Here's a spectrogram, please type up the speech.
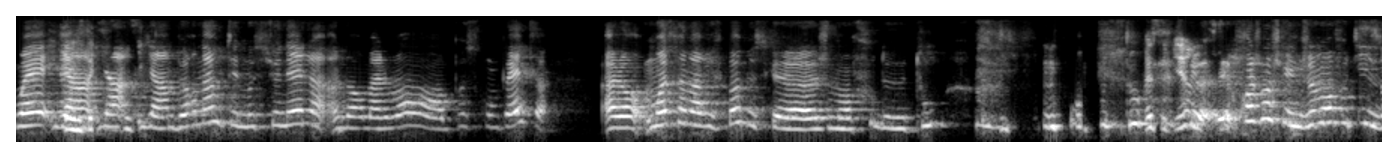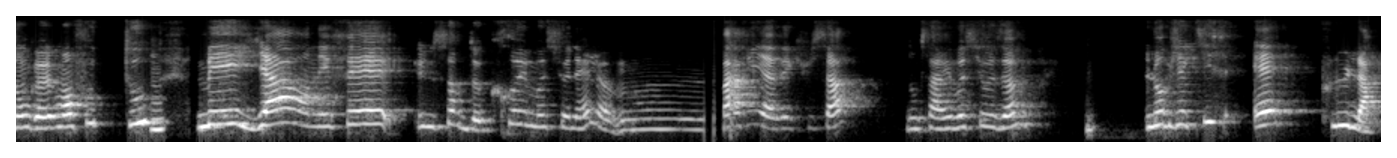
Ouais, il y, a un- y y a burn-out émotionnel euh, normalement en post-compète. Alors, moi, ça m'arrive pas parce que euh, je m'en fous de tout. tout. Bien. Franchement, je suis une je m'en foutise, donc euh, je m'en fous de tout. Mm. Mais il y a en effet une sorte de creux émotionnel. Mon mari a vécu ça, donc ça arrive aussi aux hommes. L'objectif est plus là.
